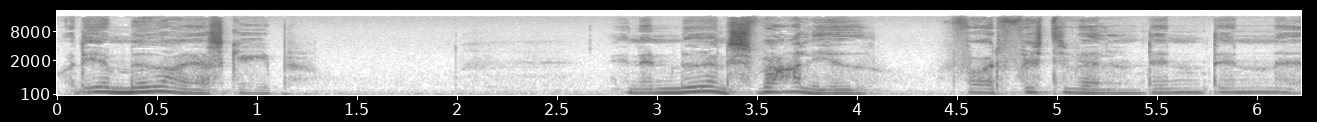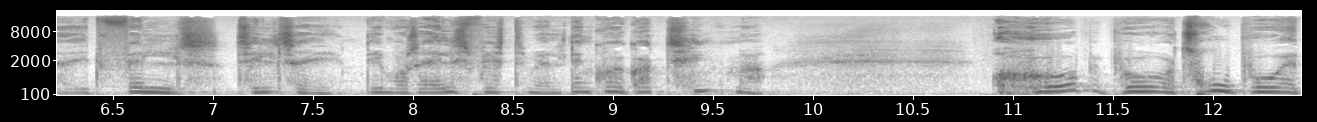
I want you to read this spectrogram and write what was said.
og det her medejerskab, en anden medansvarlighed for, at festivalen den, den er et fælles tiltag. Det er vores alles festival. Den kunne jeg godt tænke mig at håbe på og tro på, at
